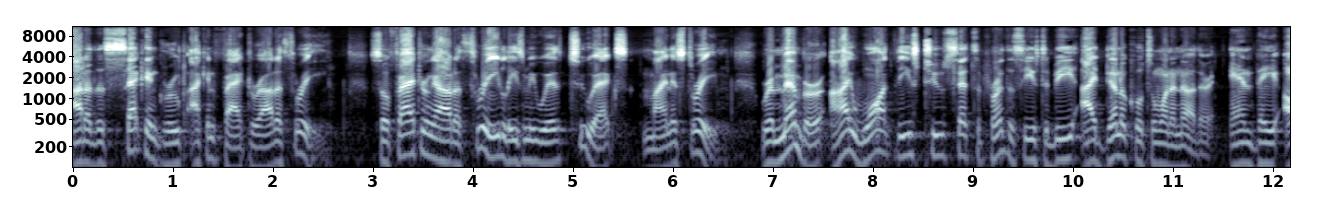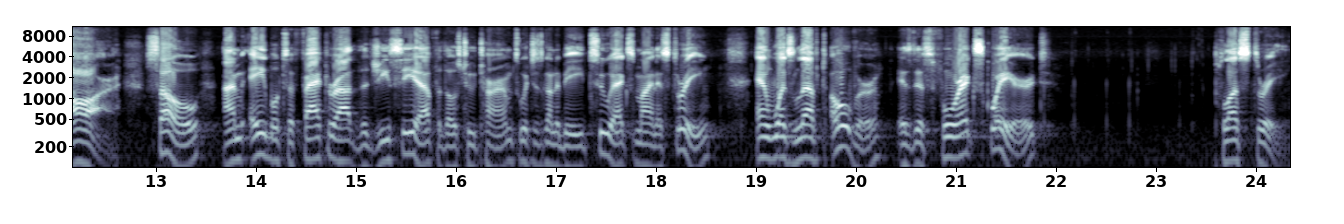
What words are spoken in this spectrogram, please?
Out of the second group, I can factor out a 3. So factoring out a 3 leaves me with 2x minus 3. Remember, I want these two sets of parentheses to be identical to one another, and they are. So I'm able to factor out the GCF of those two terms, which is going to be 2x minus 3. And what's left over is this 4x squared plus 3.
